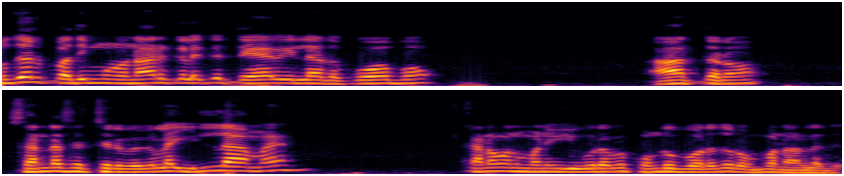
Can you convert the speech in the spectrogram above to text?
முதல் பதிமூணு நாட்களுக்கு தேவையில்லாத கோபம் ஆத்திரம் சண்டை சச்சரவுகள்லாம் இல்லாமல் கணவன் மனைவி உறவை கொண்டு போகிறது ரொம்ப நல்லது.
